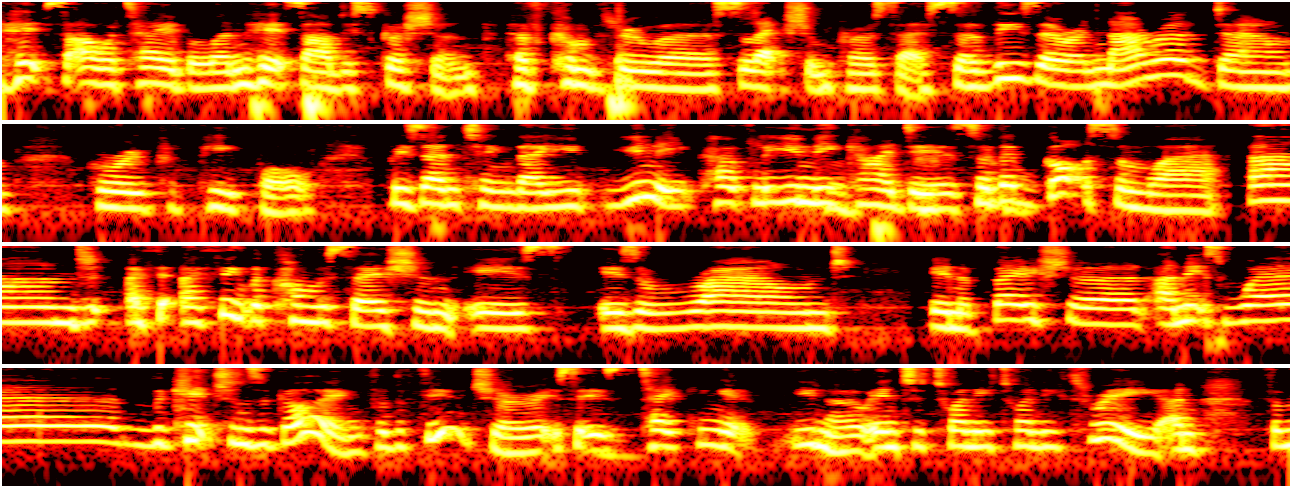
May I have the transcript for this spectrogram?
hits our table and hits our discussion have come through a selection process. So these are a narrowed down group of people presenting their u- unique, hopefully unique ideas. So they've got somewhere, and I, th- I think the conversation is is around innovation and it's where the kitchens are going for the future it's, it's taking it you know into 2023 and for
